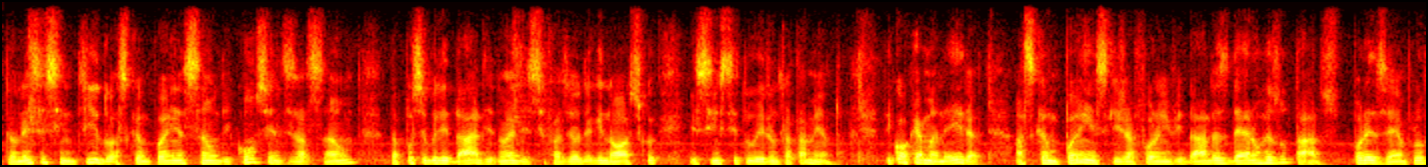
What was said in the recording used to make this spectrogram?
Então, nesse sentido, as campanhas são de conscientização da possibilidade não é, de se fazer o diagnóstico e se instituir um tratamento. De qualquer maneira, as campanhas que já foram envidadas deram resultados. Por exemplo,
